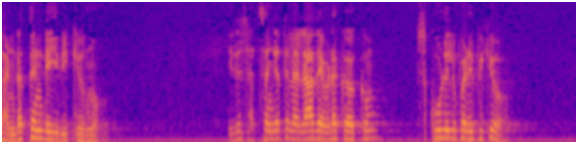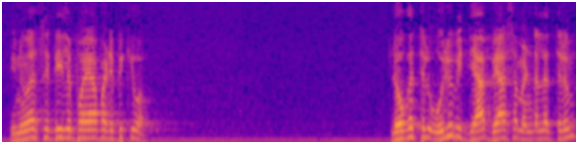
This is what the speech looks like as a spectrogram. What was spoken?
കണ്ടെത്തേണ്ടിയിരിക്കുന്നു. ഇത് സത്സംഗത്തിലല്ലാതെ എവിടെ കേൾക്കും? സ്കൂളിൽ പഠിപ്പിക്കുവോ? യൂണിവേഴ്സിറ്റിയിൽ പോയാൽ പഠിപ്പിക്കുവോ? ലോകത്തിൽ ഒരു വിദ്യാഭ്യാസ മണ്ഡലത്തിലും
